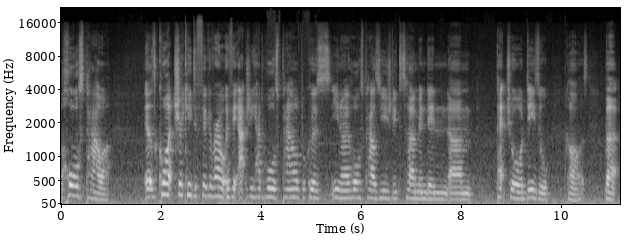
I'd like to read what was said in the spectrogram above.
horsepower. It was quite tricky to figure out if it actually had horsepower because, you know, horsepower is usually determined in um, petrol or diesel cars. But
